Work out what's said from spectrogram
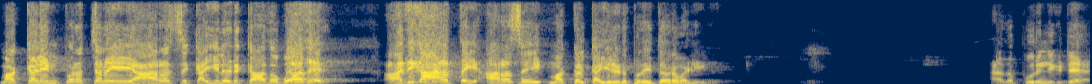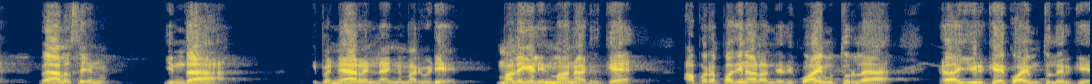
மக்களின் பிரச்சனையை அரசு கையில் எடுக்காத போது அதிகாரத்தை அரசை மக்கள் கையில் எடுப்பதை தவிர வழி இல்லை. அதை புரிஞ்சுக்கிட்டு வேலை செய்யணும். இந்த இப்ப நேரம் இல்லை இந்த மறுபடி மலைகளின் மாநாடு இருக்கு. அப்புறம் பதினாலாம் தேதி கோயம்புத்தூர்ல இருக்கு கோயம்புத்தூர்ல இருக்கு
